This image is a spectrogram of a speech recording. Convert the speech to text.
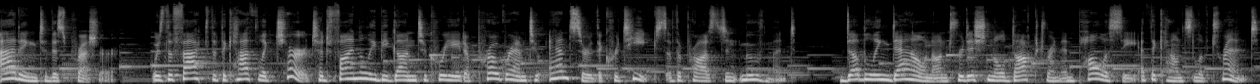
Adding to this pressure was the fact that the Catholic Church had finally begun to create a program to answer the critiques of the Protestant movement, doubling down on traditional doctrine and policy at the Council of Trent,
